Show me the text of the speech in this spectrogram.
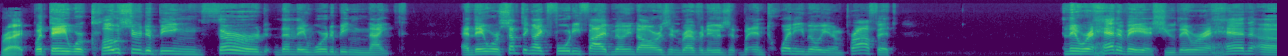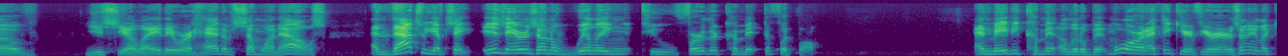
Right. but they were closer to being third than they were to being ninth. And they were something like $45 million in revenues and 20 million in profit. And they were ahead of ASU. They were ahead of UCLA. They were ahead of someone else. And that's what you have to say. Is Arizona willing to further commit to football and maybe commit a little bit more? And I think you're if you're Arizona, you're like,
